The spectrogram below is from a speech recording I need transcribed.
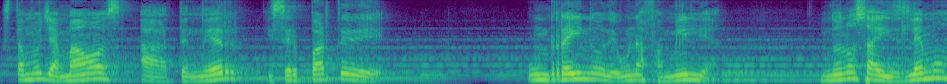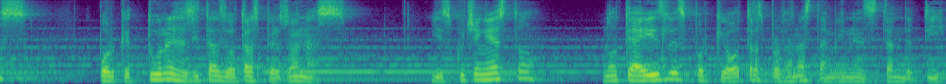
Estamos llamados a tener y ser parte de un reino, de una familia. No nos aislemos porque tú necesitas de otras personas. Y escuchen esto, no te aísles porque otras personas también necesitan de ti.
